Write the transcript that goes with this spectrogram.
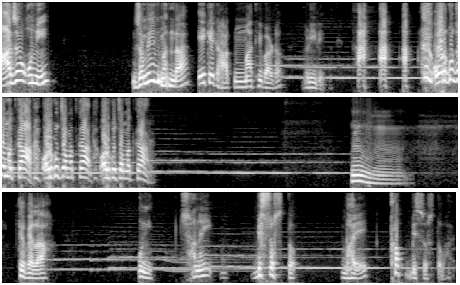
आज उनी जमिनभन्दा एक एक हात माथिबाट हिँडिरहेको थियो। अर्को चमत्कार अर्को चमत्कार अर्को चमत्कार। त्यो बेला उनी झनै विश्वस्त भए थप विश्वस्त भए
